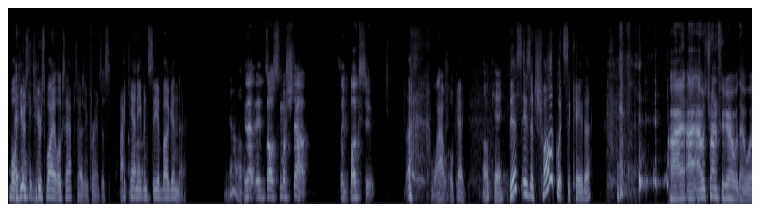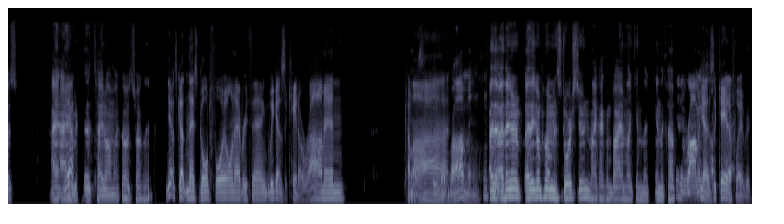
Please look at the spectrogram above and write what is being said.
Well, I here's it- here's why it looks appetizing, Francis. I can't Oh. even see a bug in there. No. That, it's all smushed up. It's like bug soup. wow. Okay. Okay. This is a chocolate cicada. I, I I was trying to figure out what that was. I I Yeah. read the title. I'm like, oh, it's chocolate. Yeah, it's got nice gold foil and everything. We got cicada ramen. Come Yes, on. Ramen. Are they, are they gonna are they gonna put them in stores soon? Like I can buy them like in the in the cup. And ramen. Yeah, cup, cicada yeah. flavored.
